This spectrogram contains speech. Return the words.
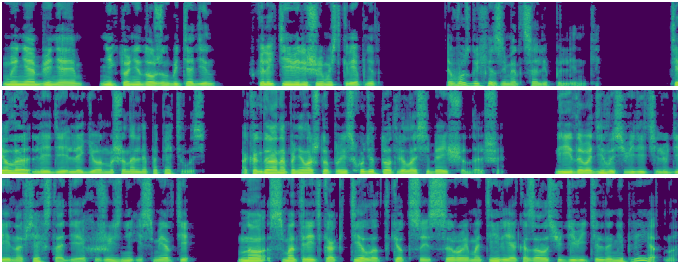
Мы не обвиняем. Никто не должен быть один. В коллективе решимость крепнет. В воздухе замерцали пылинки. Тело леди Легион машинально попятилось. А когда она поняла, что происходит, то отвела себя еще дальше. Ей доводилось видеть людей на всех стадиях жизни и смерти, но смотреть, как тело ткется из сырой материи, оказалось удивительно неприятно,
